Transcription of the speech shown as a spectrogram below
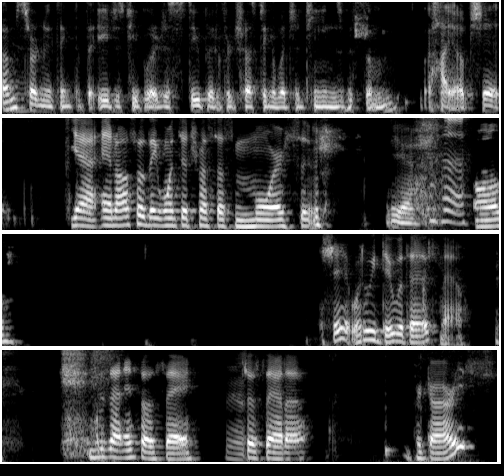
I'm starting to think that the Aegis people are just stupid for trusting a bunch of teens with some high up shit. Yeah, and also they want to trust us more soon. Yeah. Huh. um, shit. What do we do with this now? what does that info say? Yeah. Just that uh, Brigaris?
